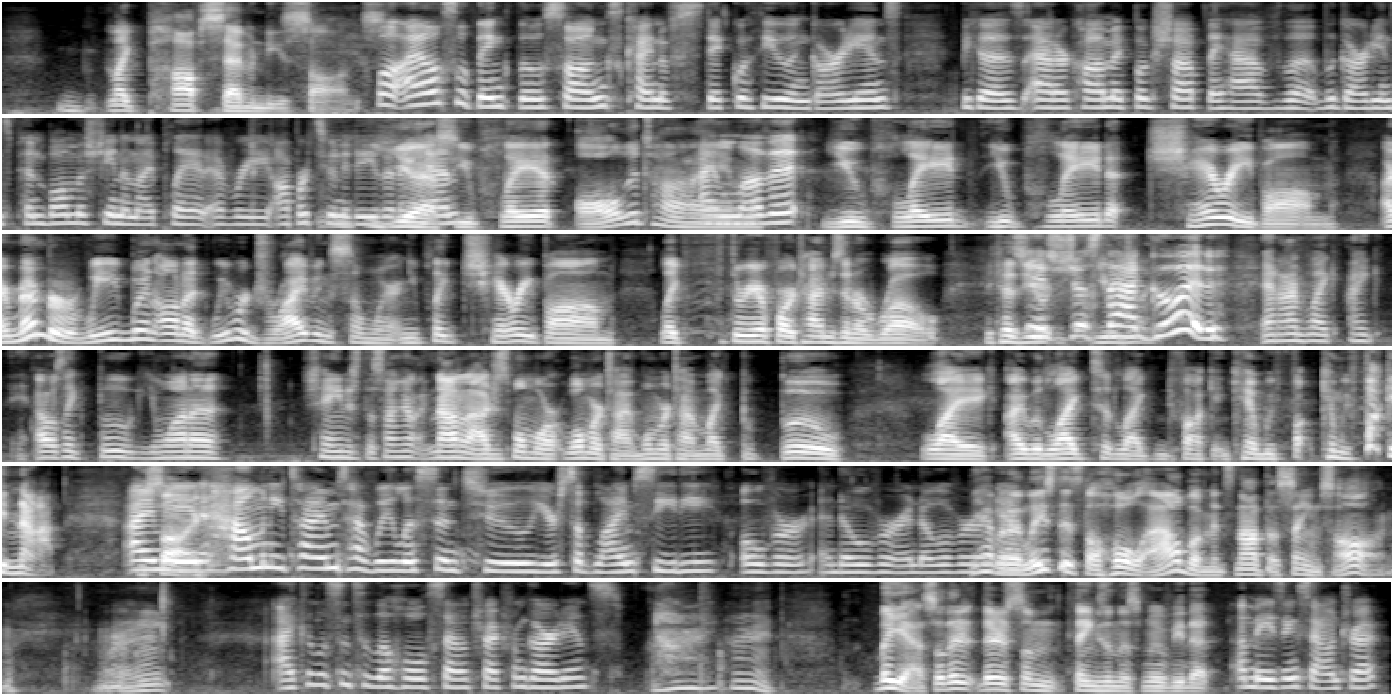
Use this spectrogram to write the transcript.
like pop 70s songs. Well, I also think those songs kind of stick with you in Guardians because at our comic book shop they have the the Guardians pinball machine and I play it every opportunity that I yes can. you play it all the time. I love it. you played you played cherry bomb. I remember we went on a we were driving somewhere and you played cherry bomb like three or four times in a row because you It's just you that good. and i'm like i i was like boo you want to change the song You're like no no no just one more one more time one more time I'm like "B- boo like i would like to like fucking can we fu- can we fucking not I sorry. mean, how many times have we listened to your Sublime CD over and over and over yeah again? but at least it's the whole album it's not the same song right I can listen to the whole soundtrack from Guardians. all right all right but yeah so there, there's some things in this movie that Amazing soundtrack.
